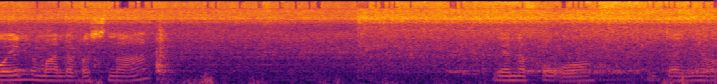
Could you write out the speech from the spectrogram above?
oil, lumalabas na. Yan na po, oh. Kita nyo.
